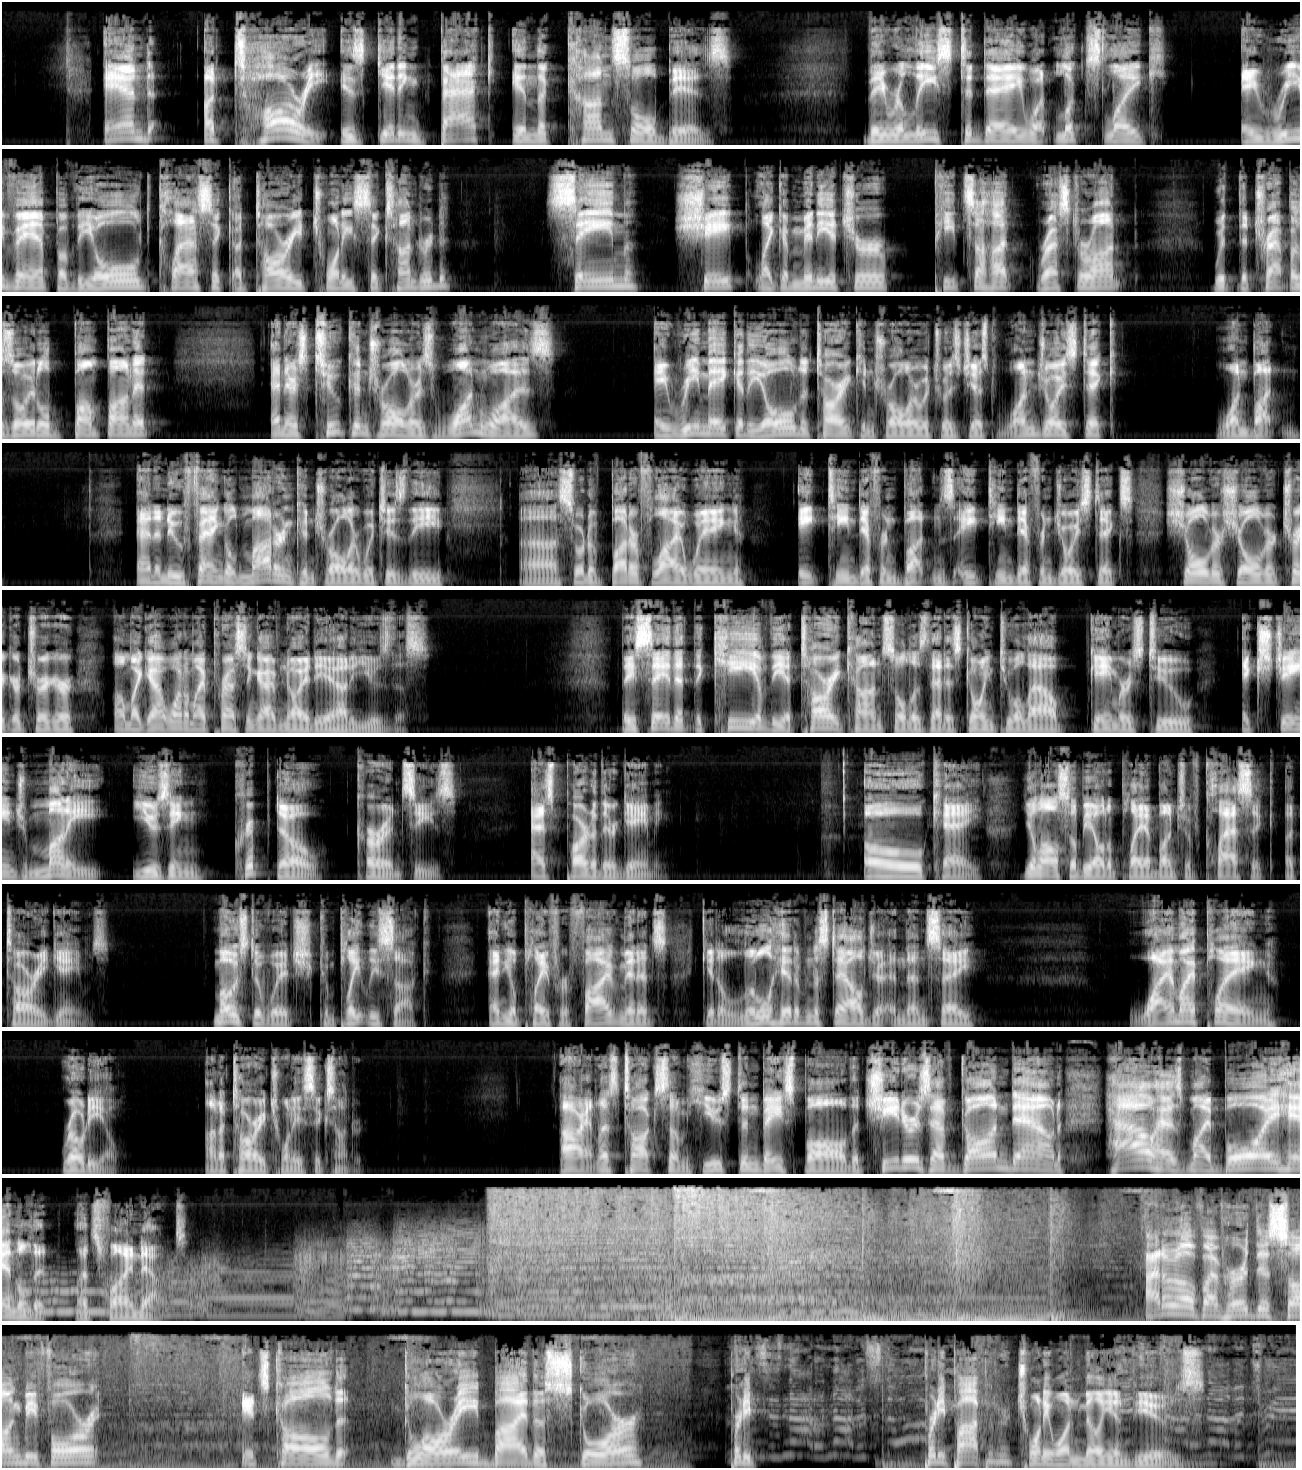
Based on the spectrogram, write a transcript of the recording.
And Atari is getting back in the console biz. They released today what looks like a revamp of the old classic Atari 2600. Same shape like a miniature Pizza Hut restaurant with the trapezoidal bump on it. And there's two controllers. One was a remake of the old Atari controller, which was just one joystick, one button, and a newfangled modern controller, which is the uh, sort of butterfly wing 18 different buttons, 18 different joysticks, shoulder, shoulder, trigger, trigger. Oh my God, what am I pressing? I have no idea how to use this. They say that the key of the Atari console is that it's going to allow gamers to exchange money using cryptocurrencies as part of their gaming. Okay. You'll also be able to play a bunch of classic Atari games, most of which completely suck and you'll play for five minutes, get a little hit of nostalgia, and then say, Why am I playing Rodeo on Atari 2600? All right, let's talk some Houston baseball. The cheaters have gone down. How has my boy handled it? Let's find out. I don't know if I've heard this song before. It's called Glory by the Score. Pretty pretty popular, 21 million views.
